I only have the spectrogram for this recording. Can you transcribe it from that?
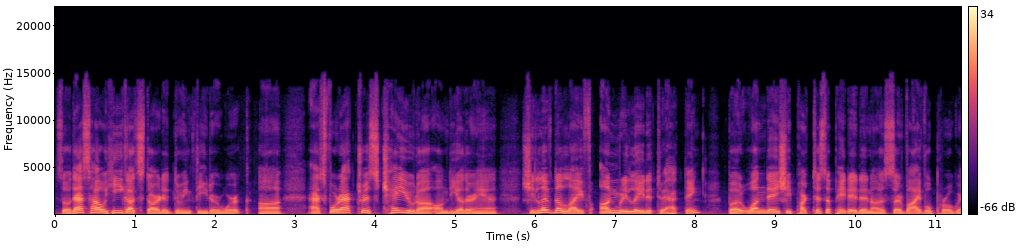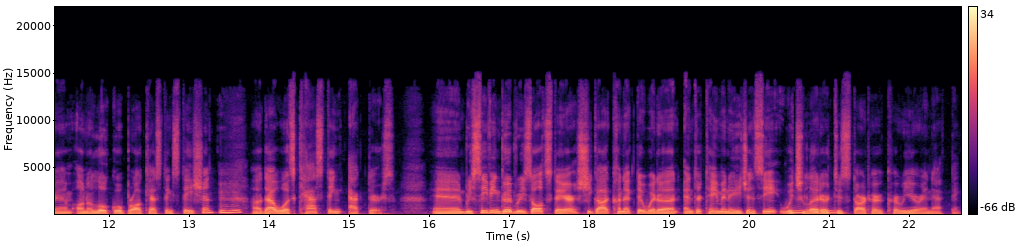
So that's how he got started doing theater work. Uh, as for actress Choi Yura, on the other hand, she lived a life unrelated to acting, but one day she participated in a survival program on a local broadcasting station uh, that was casting actors. And receiving good results there, she got connected with an entertainment agency, which led her to mm. start her career in acting.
